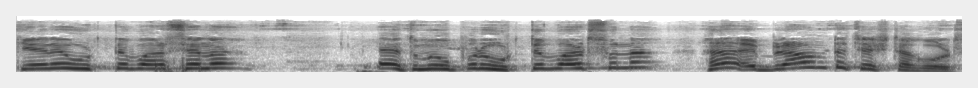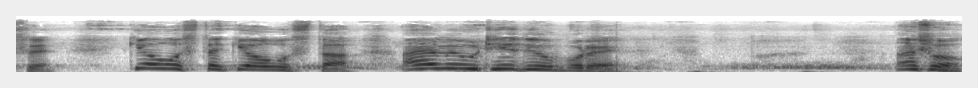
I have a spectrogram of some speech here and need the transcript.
কে রে উঠতে পারছে না। এ, তুমি উপরে উঠতে পারছ না? হ্যাঁ এই ব্রাউনটা চেষ্টা করছে। কি অবস্থা কি অবস্থা? আমি উঠিয়ে দিই উপরে। আসো।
